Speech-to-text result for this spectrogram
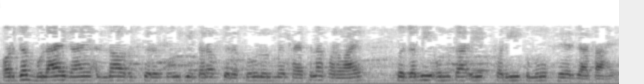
اور جب بلائے جائیں اللہ اور اس کے رسول کی طرف کے رسول ان میں فیصلہ فرمائے تو جبھی ان کا ایک فریق منہ پھیر جاتا ہے۔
